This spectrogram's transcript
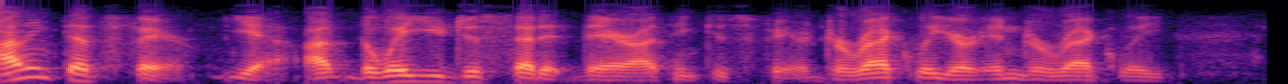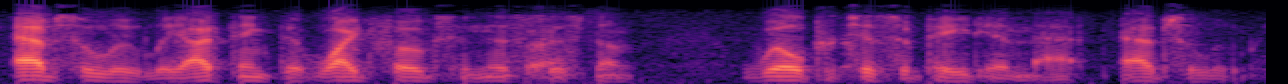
I think that's fair. Yeah, I, the way you just said it there, I think is fair. Directly or indirectly, absolutely. I think that white folks in this right. system will participate in that. Absolutely.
